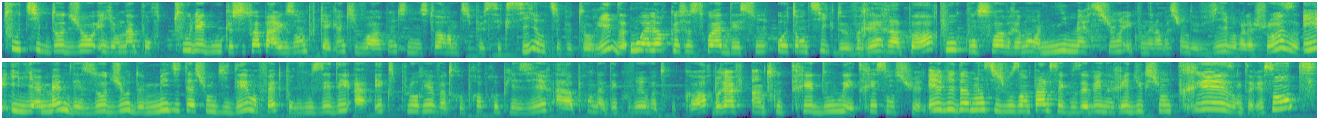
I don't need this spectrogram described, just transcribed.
tout type d'audio et il y en a pour tous les goûts. Que ce soit par exemple quelqu'un qui vous raconte une histoire un petit peu sexy, un petit peu torride, ou alors que ce soit des sons authentiques de vrais rapports pour qu'on soit vraiment en immersion et qu'on ait l'impression de vivre la chose. Et il y a même des audios de méditation guidée en fait pour vous aider à explorer votre propre plaisir, à apprendre à découvrir votre corps. Bref, un truc très doux et très sensuel. Évidemment, si je vous en parle, c'est que vous avez une réduction très intéressante.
